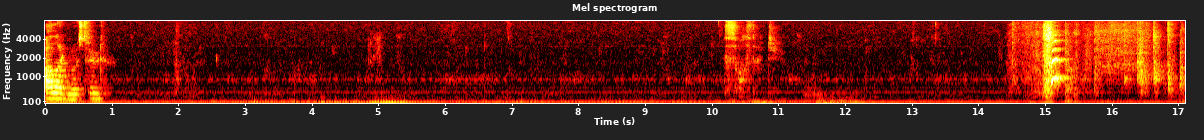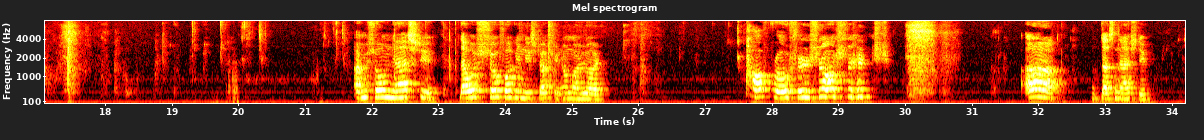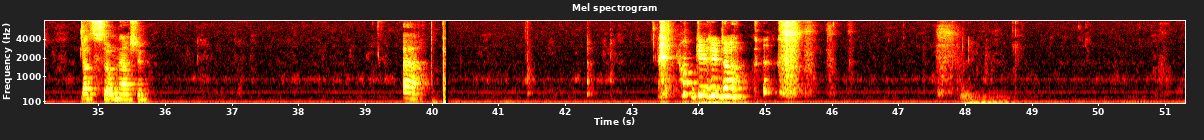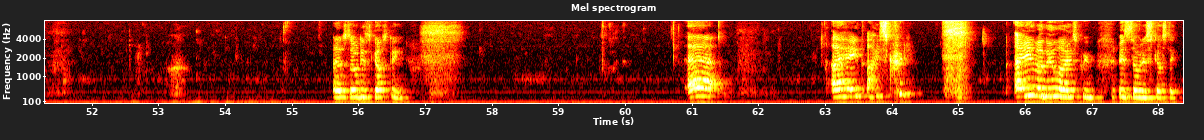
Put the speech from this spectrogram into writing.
I like most food. Sausage. I'm so nasty. That was so fucking disgusting. Oh my god. Half frozen sausage. Ah, that's nasty. That's so nasty. Ah. I Don't get it up. That's so disgusting. Uh, I hate ice cream. I hate vanilla ice cream. It's so disgusting.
